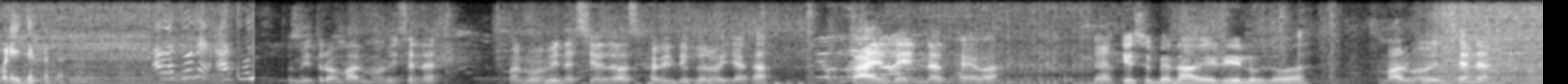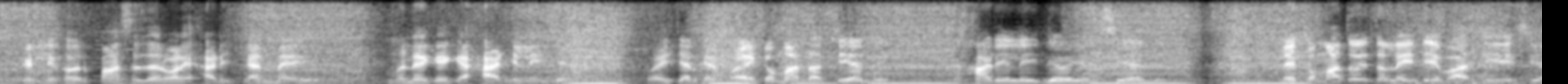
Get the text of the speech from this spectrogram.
પડી જા તો મિત્રો મારી મમ્મી છે ને મારી મમ્મીને શેરવાસ ખરીદી કરવા ગયા હતા. કાંઈ લઈને ન આવ્યા. ત્યાં કેશુબેન આવી રેલું જોવે મારી મમ્મી છે ને કેટલી ખબર પાંચ હજાર વાળી સાડી ધ્યાનમાં આવી. મને કહે કે સાડી લઈ દે. તો અત્યારે કઈ ભાઈ કમાતા છે ને સાડી લઈ દેવાય એમ છે ને મેં કમાતો હોય તો લઈ દે વાત એ છે.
